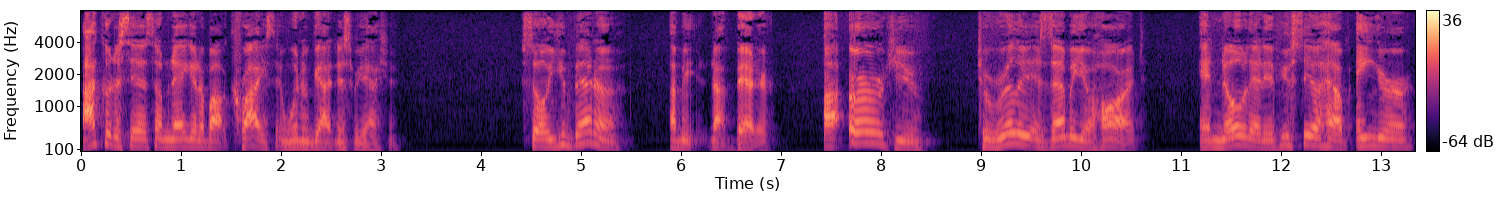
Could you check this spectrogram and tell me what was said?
I could have said something negative about Christ and wouldn't have got this reaction. So you better, I mean, not better, I urge you to really examine your heart and know that if you still have anger,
